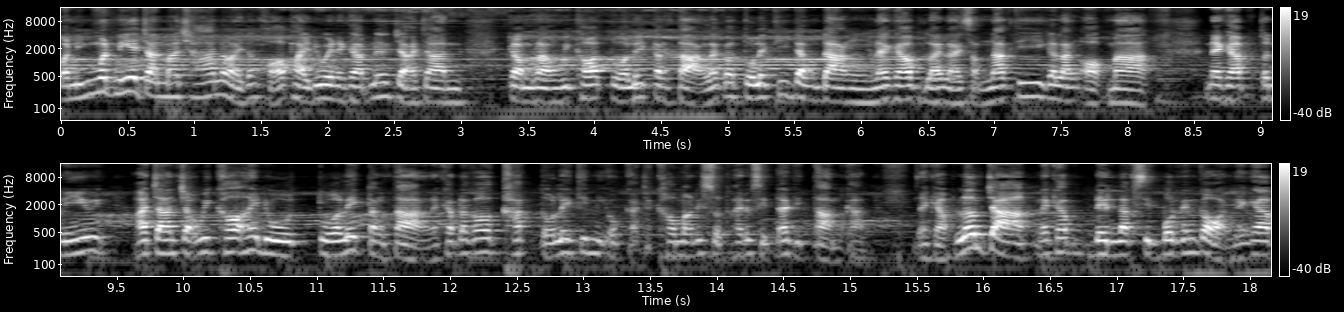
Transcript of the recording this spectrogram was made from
วันนี้วันนี้อาจารย์มาช้าหน่อยต้องขออภัยด้วยนะครับเนื่องจากอาจารย์กำลังวิเคราะห์ตัวเลขต่างๆ แล้วก็ตัวเลขที่ดังๆนะครับหลายๆสำนักที่กำลังออกมา นะครับตอนนี้อาจารย์จะวิเคราะห์ให้ดูตัวเลขต่างๆนะครับแล้วก็คัดตัวเลขที่มีโอกาสจะเข้ามากที่สุดให้ลูกศิษย์ได้ติดตามกันนะครับเริ่มจากนะครับเด่นหลักสิบบนกันก่อนนะครับ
